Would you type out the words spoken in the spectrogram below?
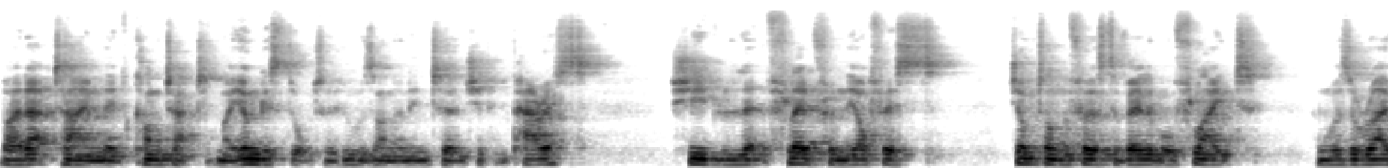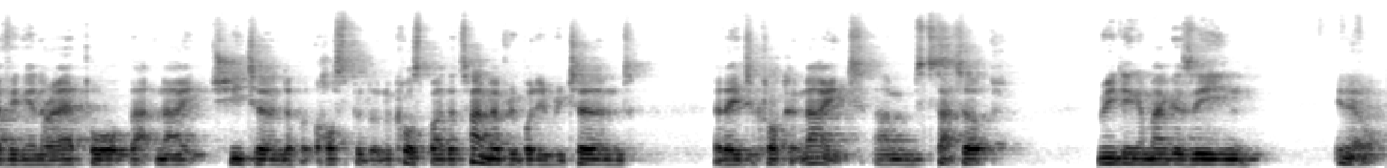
By that time, they'd contacted my youngest daughter, who was on an internship in Paris, She'd fled from the office, jumped on the first available flight, and was arriving in our airport that night. She turned up at the hospital. And of course, by the time everybody returned at eight o'clock at night, I'm sat up reading a magazine, you know,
